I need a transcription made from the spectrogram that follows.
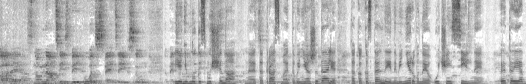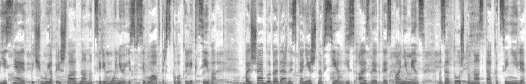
pārējās nominācijas bija ļoti spēcīgas. Un Я немного смущена. На этот раз мы этого не ожидали, так как остальные номинированные очень сильные. Это и объясняет, почему я пришла одна на церемонию из всего авторского коллектива. Большая благодарность, конечно, всем из Aizliegtais Paņemiens за то, что нас так оценили.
